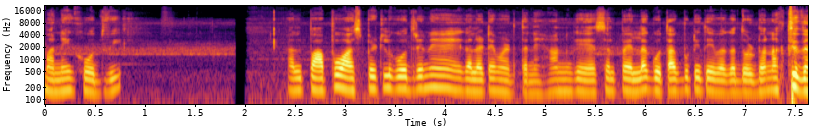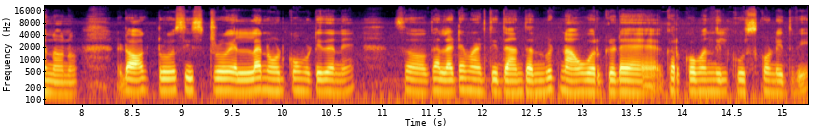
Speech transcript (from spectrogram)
ಮನೆಗೆ ಹೋದ್ವಿ. ಅಲ್ಲಿ ಪಾಪು ಹಾಸ್ಪಿಟ್ಲಿಗೆ ಹೋದ್ರೇ ಗಲಾಟೆ ಮಾಡ್ತಾನೆ. ಅವನಿಗೆ ಸ್ವಲ್ಪ ಎಲ್ಲ ಗೊತ್ತಾಗ್ಬಿಟ್ಟಿದೆ ಇವಾಗ ದೊಡ್ಡವನಾಗ್ತಿದ್ದಾನೆ ಅವನು. ಡಾಕ್ಟ್ರು ಸಿಸ್ಟ್ರು ಎಲ್ಲ ನೋಡ್ಕೊಂಬಿಟ್ಟಿದ್ದಾನೆ ಸೊ ಗಲಾಟೆ ಮಾಡ್ತಿದ್ದ ಅಂತಂದ್ಬಿಟ್ಟು ನಾವು ಹೊರ್ಗಡೆ ಕರ್ಕೊಬಂದು ಇಲ್ಲಿ ಕೂರಿಸ್ಕೊಂಡಿದ್ವಿ.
